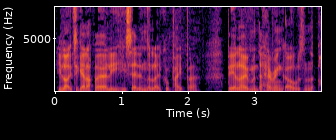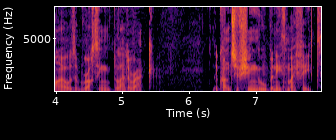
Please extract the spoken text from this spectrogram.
He liked to get up early, he said in the local paper, be alone with the herring gulls and the piles of rotting bladderwrack. The crunch of shingle beneath my feet.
